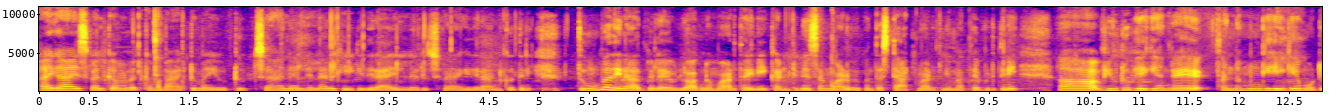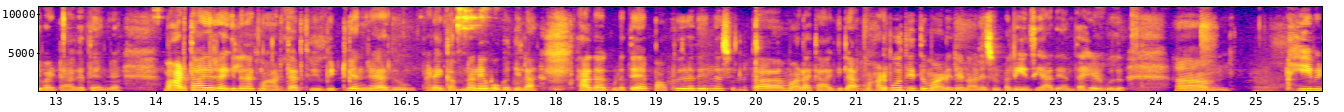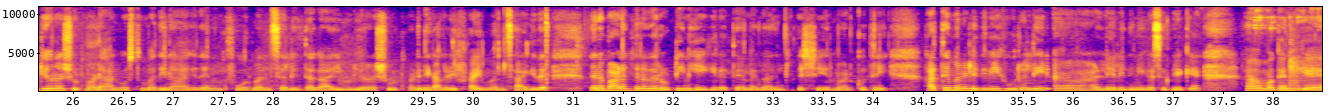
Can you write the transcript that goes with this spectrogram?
Hi guys welcome welcome back to my YouTube channel ಎಲ್ಲರೂ ಹೇಗಿದ್ದೀರಾ? ಎಲ್ಲರೂ ಚೆನ್ನಾಗಿದ್ದೀರಾ ಅನ್ಕೋತೀನಿ. ತುಂಬ ದಿನ ಆದಮೇಲೆ ವ್ಲಾಗ್ನ ಮಾಡ್ತಾಯಿದ್ದೀನಿ ಕಂಟಿನ್ಯೂಸ್ ಆಗಿ ಮಾಡಬೇಕು ಅಂತ ಸ್ಟಾರ್ಟ್ ಮಾಡ್ತೀನಿ, ಮತ್ತೆ ಬಿಡ್ತೀನಿ. ಯೂಟ್ಯೂಬ್ ಹೇಗೆ ಅಂದರೆ, ನಮಗೆ ಹೇಗೆ ಮೋಟಿವೇಟ್ ಆಗುತ್ತೆ ಅಂದರೆ, ಮಾಡ್ತಾ ಇದ್ರೆ ರೆಗ್ಯುಲರಾಗಿ ಮಾಡ್ತಾ ಇರ್ತೀವಿ. ಬಿಟ್ವಿ ಅಂದರೆ ಅದು ಕಡೆ ಗಮನನೇ ಹೋಗೋದಿಲ್ಲ. ಹಾಗಾಗ್ಬಿಡುತ್ತೆ. ಪಾಪು ಇರೋದ್ರಿಂದ ಸ್ವಲ್ಪ ಮಾಡೋಕ್ಕಾಗಿಲ್ಲ. ಮಾಡ್ಬೋದಿದ್ದು ಮಾಡಿದರೆ ನಾನೇ ಸ್ವಲ್ಪ ಲೇಜಿ ಆದೆ ಅಂತ ಹೇಳ್ಬೋದು. ಈ ವಿಡಿಯೋನ ಶೂಟ್ ಮಾಡಿ ಆಲ್ಮೋಸ್ಟ್ ತುಂಬ ದಿನ ಆಗಿದೆ. ನಂಗೆ ಫೋರ್ ಮಂತ್ಸಲ್ಲಿ ಇದ್ದಾಗ ಈ ವಿಡಿಯೋನ ಶೂಟ್ ಮಾಡಿದ್ದೀನಿ ಆಲ್ರೆಡಿ ಫೈವ್ ಮಂತ್ಸ್ ಆಗಿದೆ. ನನ್ನ ಬಾಳಂತನದ ರೊಟೀನ್ ಹೇಗಿರುತ್ತೆ ಅನ್ನೋದನ್ನ ನಿಮ್ಮ ಜೊತೆ ಶೇರ್ ಮಾಡ್ಕೋತೀನಿ. ಅತ್ತೆ ಮನೇಲಿದ್ದೀವಿ, ಊರಲ್ಲಿ ಹಳ್ಳಿಯಲ್ಲಿದ್ದೀನಿ ಈಗ ಸದ್ಯಕ್ಕೆ. ಮಗನಿಗೆ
